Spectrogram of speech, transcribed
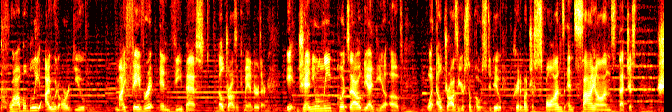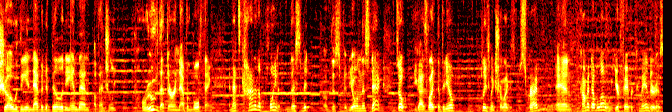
probably, I would argue, my favorite and the best Eldrazi commander there. It genuinely puts out the idea of what Eldrazi are supposed to do. Create a bunch of spawns and scions that just show the inevitability and then eventually prove that they're inevitable thing. And that's kind of the point of this of this video and this deck. So, you guys like the video, please make sure to like and subscribe and comment down below your favorite commander is.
